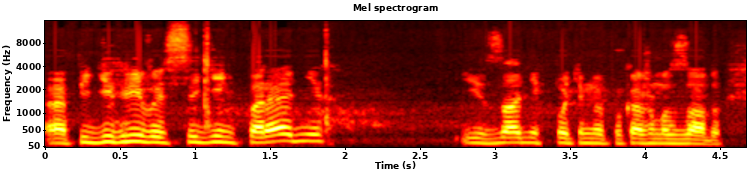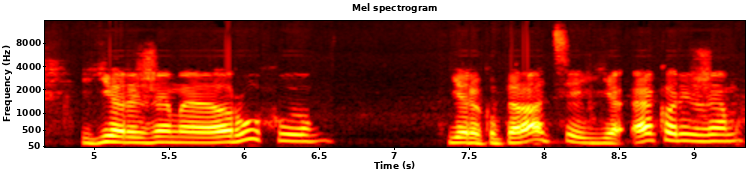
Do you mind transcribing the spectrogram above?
е, підігріви сидінь передніх і задніх, потім ми покажемо ззаду. Є режими руху, є рекуперація, є екорежим.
